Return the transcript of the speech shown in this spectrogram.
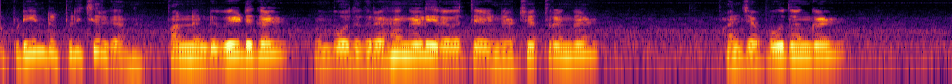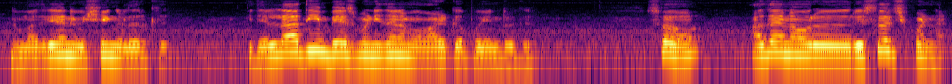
அப்படின்ட்டு பிரிச்சிருக்காங்க. பன்னெண்டு வீடுகள் ஒம்பது கிரகங்கள் இருபத்தேழு நட்சத்திரங்கள் பஞ்சபூதங்கள் இந்த மாதிரியான விஷயங்கள் இருக்குது இது எல்லாத்தையும் பேஸ் பண்ணி தான் நம்ம வாழ்க்கை போயின்னு ஸோ அதை நான் ஒரு ரிசர்ச் பண்ணேன்.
